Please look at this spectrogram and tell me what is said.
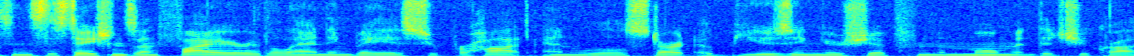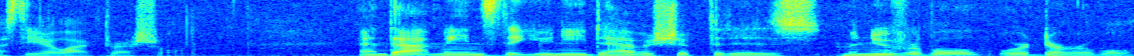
Since the station's on fire, the landing bay is super hot and will start abusing your ship from the moment that you cross the airlock threshold. And that means that you need to have a ship that is maneuverable or durable.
